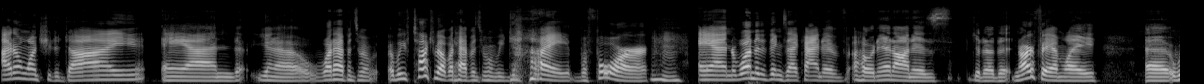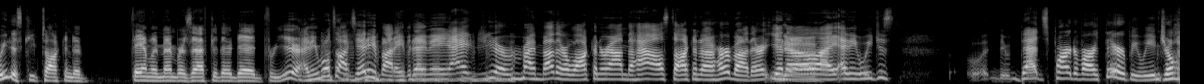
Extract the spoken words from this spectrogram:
I don't want you to die. And, you know, what happens when we've talked about what happens when we die before. And one of the things I kind of hone in on is, you know, that in our family, uh, we just keep talking to family members after they're dead for years. I mean, we'll talk to anybody, but I mean, I, you know, my mother walking around the house talking to her mother, you know, Yeah. I, I mean, we just, that's part of our therapy. We enjoy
